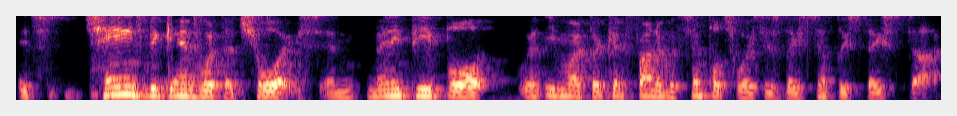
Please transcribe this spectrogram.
it's change begins with a choice and many people even when they're confronted with simple choices they simply stay stuck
